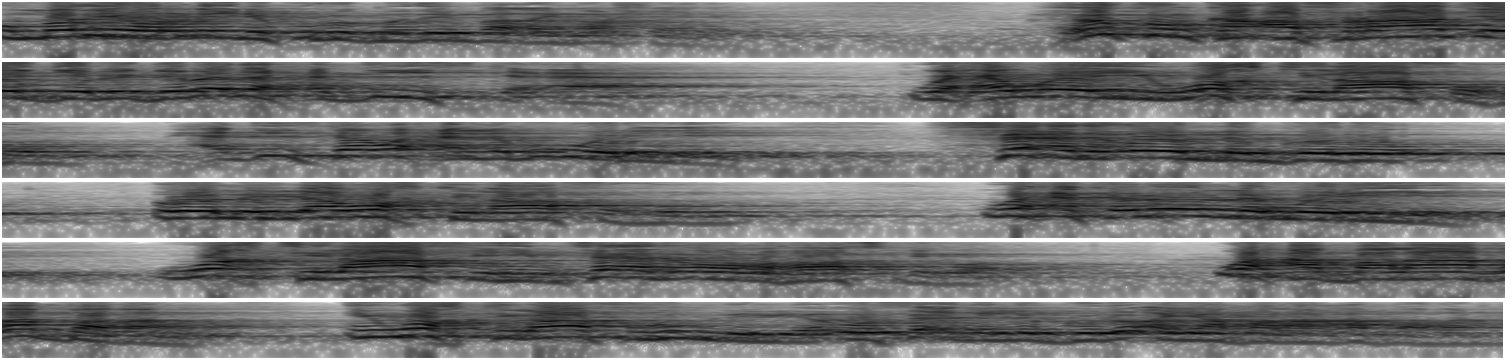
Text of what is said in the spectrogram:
Ummadihii horena inay ku rogmadeen baa laynoo sheegay. Xukunka afraad ee gebagabada xadiidka ah waxa weeye wakhtilaafuhum xadiidka waxaa lagu wariyey fa'da oo la godo oo la yidhaha wakhtilaafuhum waxa kaloo la wariyey wakhtilaafihim fa'da oo la hoos dhigo. Waxa balaaqo badan in wakhtilaafuhum la oo fa'da la godo ayaa balaaqo badan.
